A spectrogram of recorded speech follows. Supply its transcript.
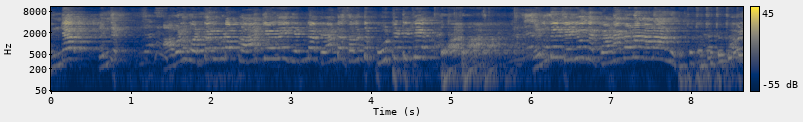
നിന്റെ എന്ത് അവൾ ഒട്ടനും കൂടെ പ്ലാൻ ചെയ്ത് എന്നെ വേണ്ട സ്ഥലത്ത് പൂട്ടിട്ടിട്ട് എന്ത് ചെയ്യുന്ന? കണ കണ കാണാന്ന്. അവൾ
